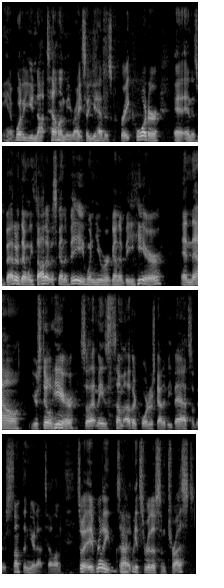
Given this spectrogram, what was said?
you know, what are you not telling me?" Right? So you had this great quarter, and, and it's better than we thought it was going to be when you were going to be here, and now you're still here, so that means some other quarter's got to be bad. So there's something you're not telling me. So it really uh, exactly. uh, gets rid of some trust,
